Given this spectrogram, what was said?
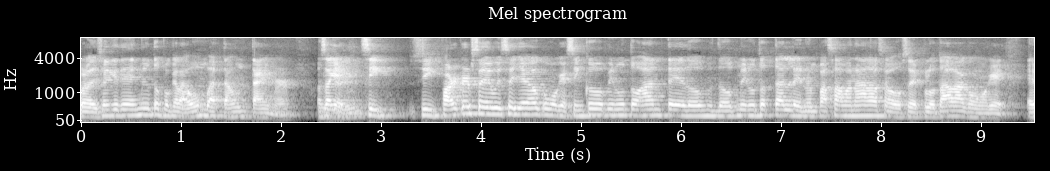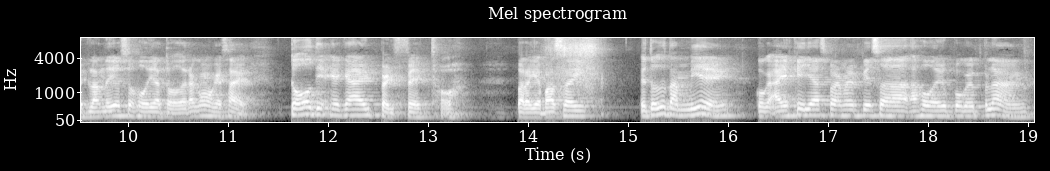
pero dicen que tienes 10 minutos porque la bomba está en un timer. O sea que si, si Parker se hubiese llegado como que 5 minutos antes, 2 minutos tarde, no pasaba nada, o, sea, o se explotaba, como que el plan de ellos se jodía todo. Era como que, ¿sabes? Todo tiene que caer perfecto para que pase ahí. Entonces también, ahí es que ya Spider-Man empieza a joder un poco el plan.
